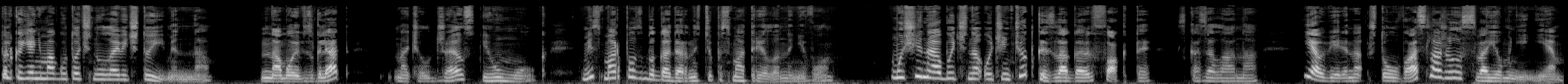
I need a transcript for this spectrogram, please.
Только я не могу точно уловить, что именно. На мой взгляд, начал Джайлз и умолк. Мисс Марпл с благодарностью посмотрела на него. «Мужчины обычно очень четко излагают факты», — сказала она. «Я уверена, что у вас сложилось свое мнение».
